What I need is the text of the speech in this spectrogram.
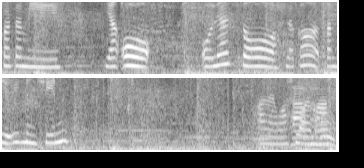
ก็จะมียาโอ โอเลียนโซ แล้วก็ตะหลิวอีกหนึ่งชิ้น อะไรวะลอย Have มา hope.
